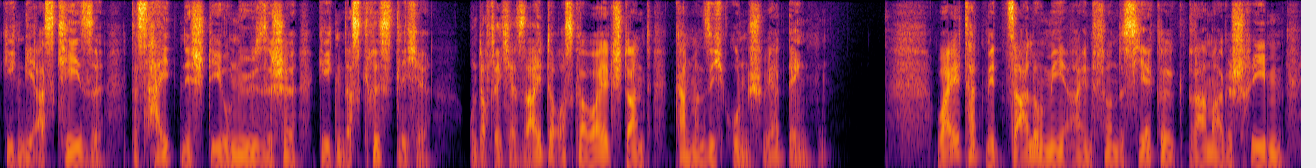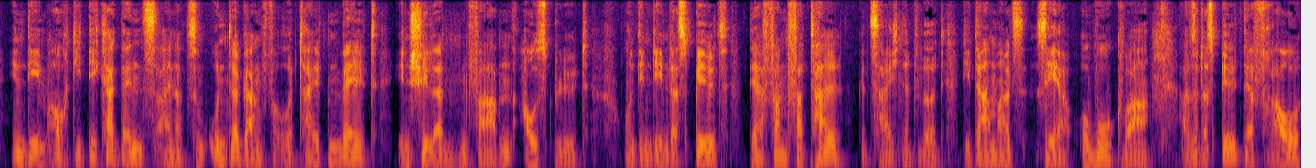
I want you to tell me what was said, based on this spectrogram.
gegen die Askese, das heidnisch-dionysische gegen das Christliche. Und auf welcher Seite Oscar Wilde stand, kann man sich unschwer denken. Wilde hat mit Salome ein Fin de siècle Drama geschrieben, in dem auch die Dekadenz einer zum Untergang verurteilten Welt in schillernden Farben ausblüht und in dem das Bild der femme fatale gezeichnet wird, die damals sehr vogue war, also das Bild der Frau,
